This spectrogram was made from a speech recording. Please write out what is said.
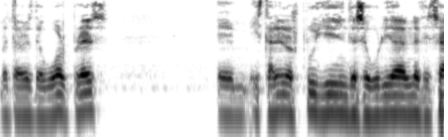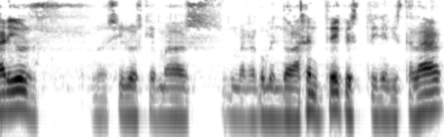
a través de WordPress. Em, instalé los plugins de seguridad necesarios, así los que más me recomendó la gente que tenía que instalar.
